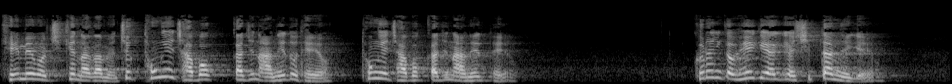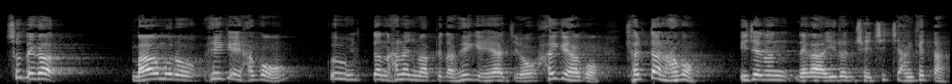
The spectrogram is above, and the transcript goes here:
계명을 지켜나가면, 즉 통해 자복까지는 안 해도 돼요. 통해 자복까지는 안 해도 돼요. 그러니까 회개하기가 쉽다는 얘기예요. 그래서 내가 마음으로 회개하고 그 일단 하나님 앞에다 회개해야죠. 회개하고 결단하고 이제는 내가 이런 죄 짓지 않겠다.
